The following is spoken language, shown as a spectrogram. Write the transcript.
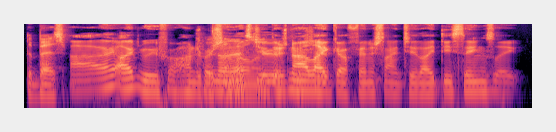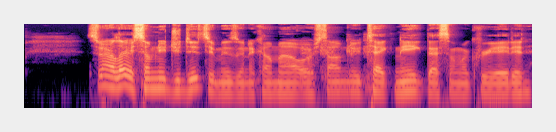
the best. I I agree for 100. percent No, that's rolling. true. There's not sure. like a finish line to like these things. Like sooner or later, some new jujitsu move is gonna come out or some new technique that someone created.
